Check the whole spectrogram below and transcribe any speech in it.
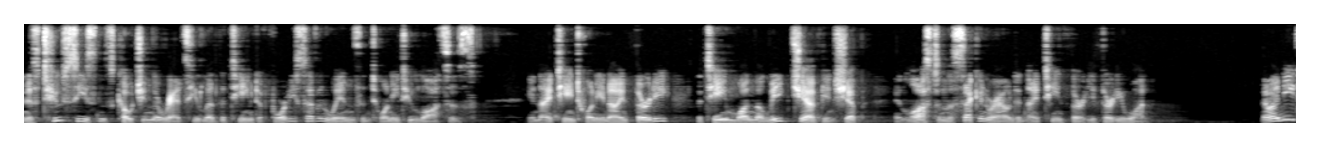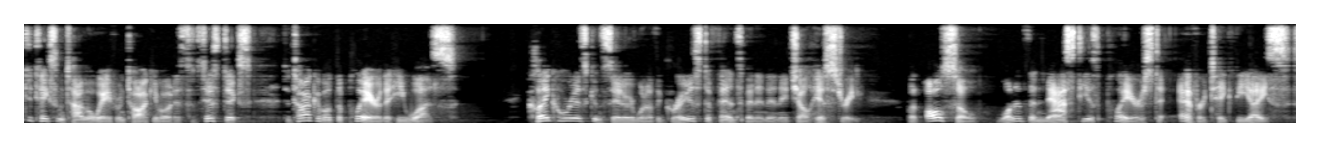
In his two seasons coaching the Reds, he led the team to 47 wins and 22 losses. In 1929 30, the team won the league championship and lost in the second round in 1930 31. Now, I need to take some time away from talking about his statistics to talk about the player that he was. Cleghorn is considered one of the greatest defensemen in NHL history, but also one of the nastiest players to ever take the ice.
